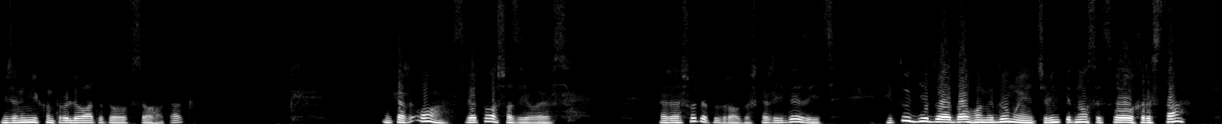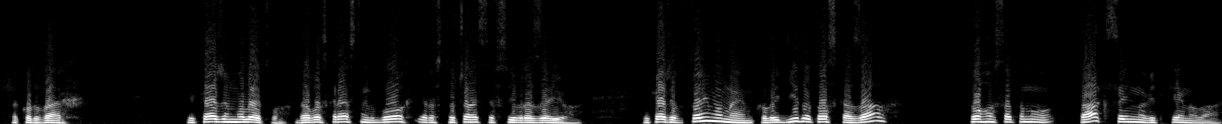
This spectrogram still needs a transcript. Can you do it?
Він вже не міг контролювати того всього, так? І каже: О, святоша з'явився. Каже, а що ти тут робиш? Каже, йди звідси. І тут дідо довго не думає, чи він підносить свого Христа так от вверх. І каже молитву, да воскресне Бог і розточаться всі врази його. І каже, в той момент, коли дідо то сказав, того сатану так сильно відкинула,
